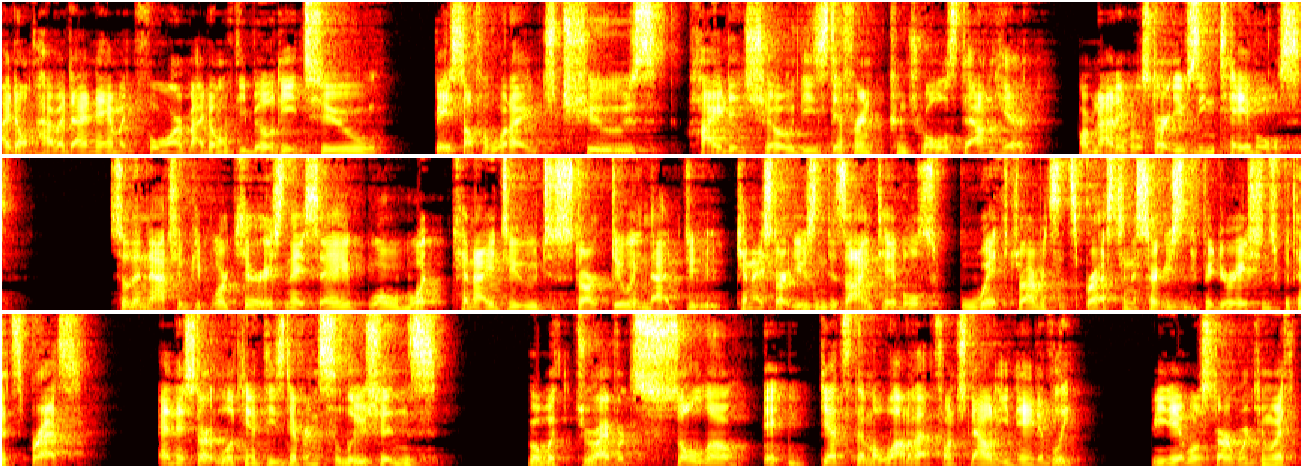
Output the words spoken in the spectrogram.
I don't have a dynamic form. I don't have the ability to, based off of what I choose, hide and show these different controls down here. I'm not able to start using tables. So then naturally people are curious and they say, well, what can I do to start doing that? Do, can I start using design tables with DriveWorks Express? Can I start using configurations with Express? And they start looking at these different solutions. But with DriveWorks Solo, it gets them a lot of that functionality natively, being able to start working with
